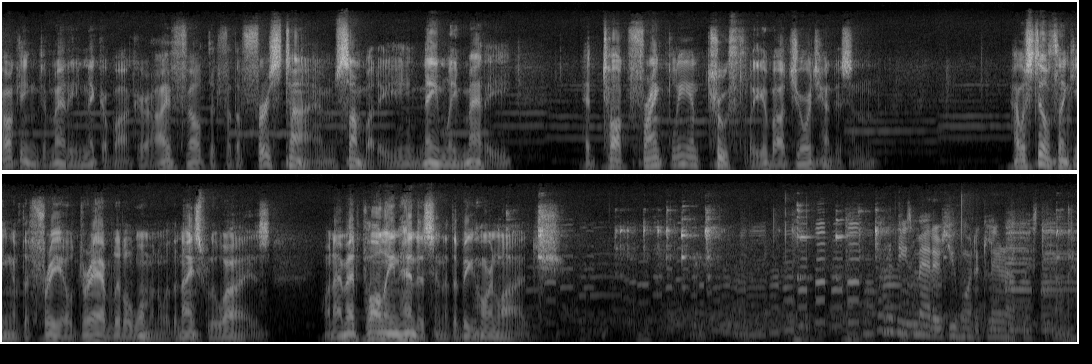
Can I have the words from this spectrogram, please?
Talking to Mattie Knickerbocker, I felt that for the first time, somebody, namely Mattie, had talked frankly and truthfully about George Henderson. I was still thinking of the frail, drab little woman with the nice blue eyes when I met Pauline Henderson at the Bighorn Lodge. What are these matters you want to clear up, Mr. Dollar?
